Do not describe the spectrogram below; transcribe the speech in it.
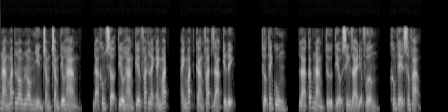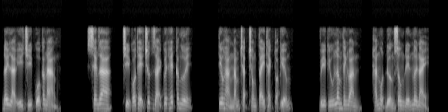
nàng mắt lom lom nhìn chằm chằm tiêu hàng đã không sợ tiêu hàng kia phát lạnh ánh mắt ánh mắt càng phát ra kiên định. Thượng thanh cung là các nàng từ tiểu sinh dài địa phương, không thể xâm phạm, đây là ý chí của các nàng. Xem ra, chỉ có thể trước giải quyết hết các ngươi. Tiêu hàng nắm chặt trong tay thạch tỏa kiếm. Vì cứu lâm thanh loan, hắn một đường sông đến nơi này.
